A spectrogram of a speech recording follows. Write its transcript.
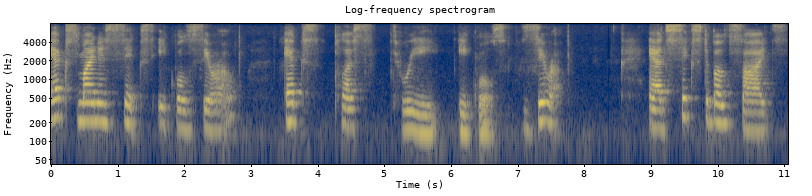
x minus 6 equals 0. x plus 3 equals 0. Add 6 to both sides,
